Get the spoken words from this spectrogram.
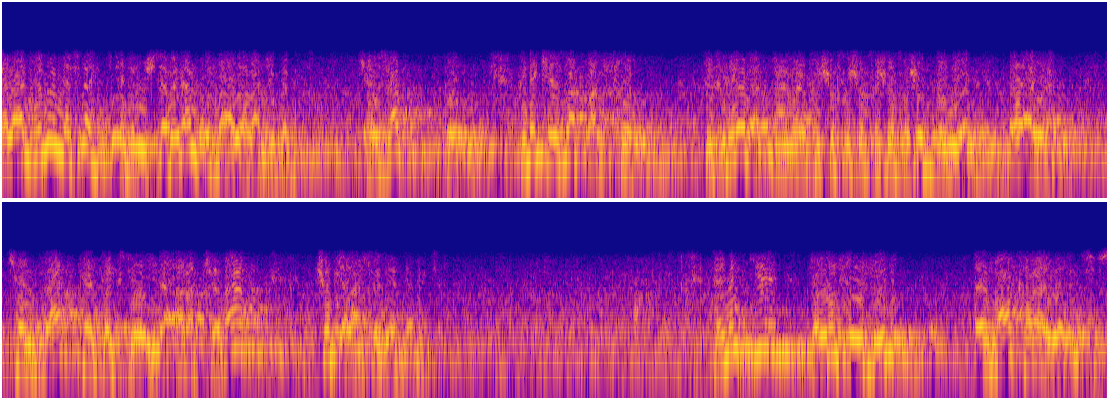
yalancının nesine edilmiş, tepeden tırnağa yalancı demek. Kezzap bu. Bir de kezzap var, su. Üfürüyorlar, yani böyle fışır fışır fışır fışır dönüyor. O ayrı. Kezzap, teltekze ile Arapçada çok yalan söyleyen demek. Demek ki doğru sözlü olmaya karar verin siz.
